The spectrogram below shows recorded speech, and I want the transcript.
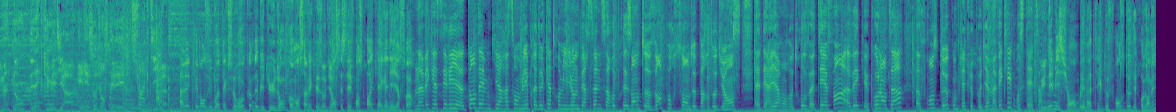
Et maintenant, l'actu média et les audiences télé sur Active. Avec Clémence Dubois Texero, comme d'habitude, on commence avec les audiences et c'est France 3 qui a gagné hier soir. Avec la série euh, Tandem qui a rassemblé près de 4 millions de personnes, ça représente 20% de part d'audience. Euh, Derrière, on retrouve TF1 avec Colanta. France 2 complète le podium avec les grosses têtes. Une émission emblématique de France 2 déprogrammée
